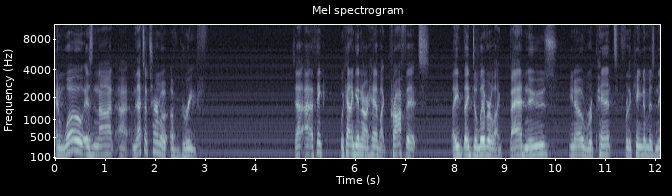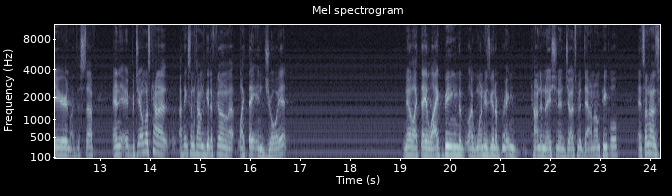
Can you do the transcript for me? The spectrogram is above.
And woe is not, uh, I mean, that's a term of, of grief. See, I, I think we kind of get in our head like prophets, they, they deliver like bad news, you know, repent for the kingdom is near and like this stuff. And it, but you almost kind of, I think sometimes get a feeling that like they enjoy it. You know, like they like being the like one who's going to bring condemnation and judgment down on people. And sometimes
